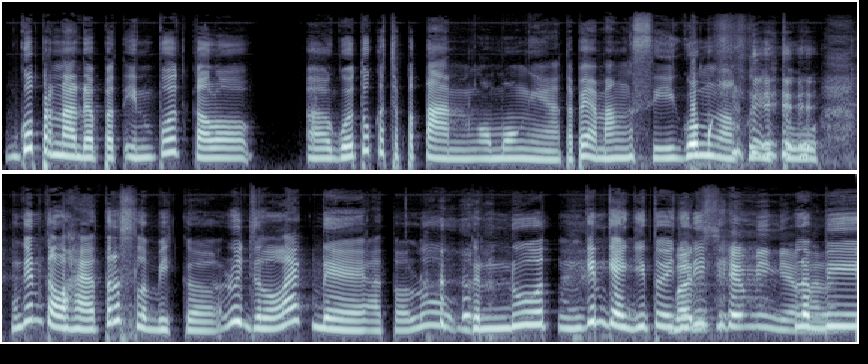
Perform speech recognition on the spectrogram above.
gue pernah dapat input kalau gue tuh kecepatan ngomongnya tapi emang sih gue mengaku itu mungkin kalau haters lebih ke lu jelek deh atau lu gendut mungkin kayak gitu ya jadi Body ya malah. lebih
